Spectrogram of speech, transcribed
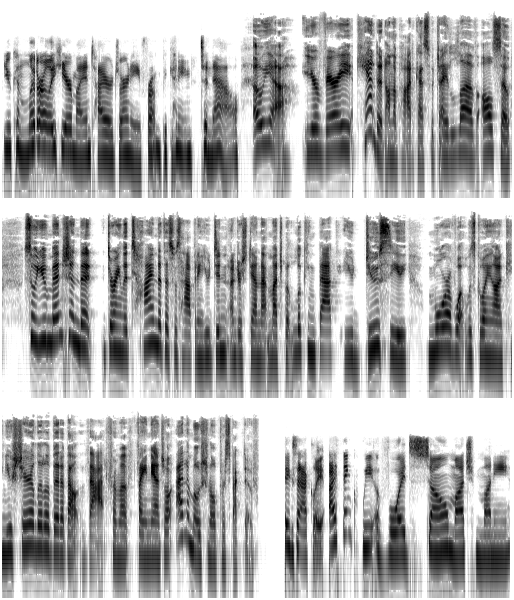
you can literally hear my entire journey from beginning to now. Oh, yeah. You're very candid on the podcast, which I love also. So you mentioned that during the time that this was happening, you didn't understand that much, but looking back, you do see more of what was going on. Can you share a little bit about that from a financial and emotional perspective? Exactly. I think we avoid so much money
